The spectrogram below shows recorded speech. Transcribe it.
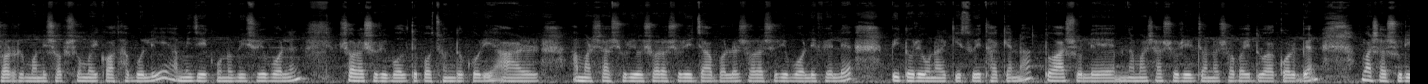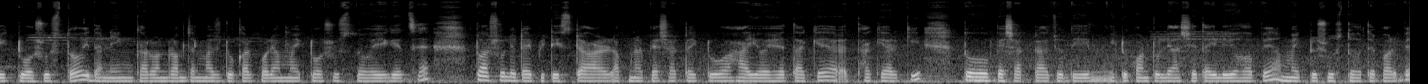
সরল মনে সবসময় কথা বলি, আমি যে কোনো বিষয়ে বলেন, সরাসরি বলতে পছন্দ করি। আর আমার শাশুড়িও সরাসরি যা বলে, সরাসরি বলে ফেলে, ভিতরে ওনার কিছুই থাকে না। তো আসলে আমার শাশুড়ির জন্য সবাই দোয়া করবেন। আমার শাশুড়ি একটু অসুস্থ ইদানিং, কারণ রমজান মাস ঢোকার পরে আমার একটু অসুস্থ হয়ে গেছে। তো আসলে ডায়াবেটিসটা আর আপনার প্রেশারটা একটু হাই হয়ে থাকে থাকে আর কি। তো প্রেশারটা যদি একটু কন্ট্রোলে আসে তাইলেই হবে আমার একটু সুস্থ হতে পারবে।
